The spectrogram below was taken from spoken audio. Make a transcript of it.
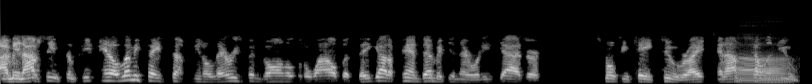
I mean, I've seen some people. You know, let me tell you something. You know, Larry's been gone a little while, but they got a pandemic in there where these guys are smoking K two, right? And I'm telling Oh. you,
